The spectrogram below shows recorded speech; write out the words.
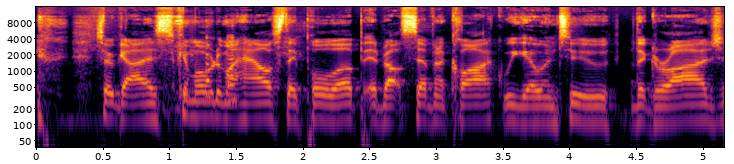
so guys come over to my house. They pull up at about seven o'clock. We go into the garage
